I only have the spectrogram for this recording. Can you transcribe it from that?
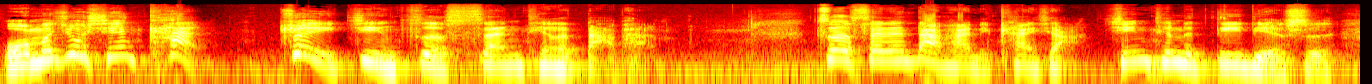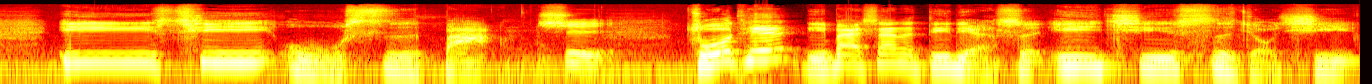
我们就先看最近这三天的大盘。这三天大盘，你看一下，今天的低点是一七五四八，是昨天礼拜三的低点是一七四九七，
